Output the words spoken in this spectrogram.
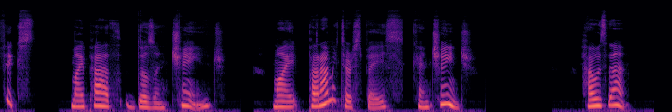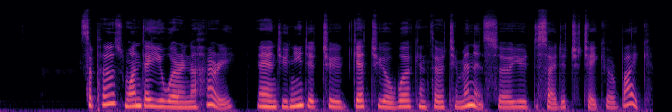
fixed, my path doesn't change, my parameter space can change. How is that? Suppose one day you were in a hurry and you needed to get to your work in 30 minutes, so you decided to take your bike.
